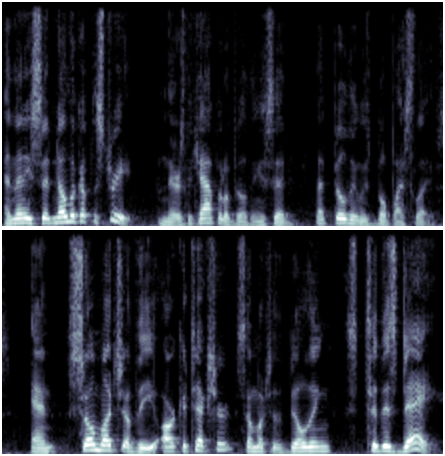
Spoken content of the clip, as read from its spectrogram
And then he said, Now look up the street. And there's the Capitol building. He said, That building was built by slaves. And so much of the architecture, so much of the building, to this day,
